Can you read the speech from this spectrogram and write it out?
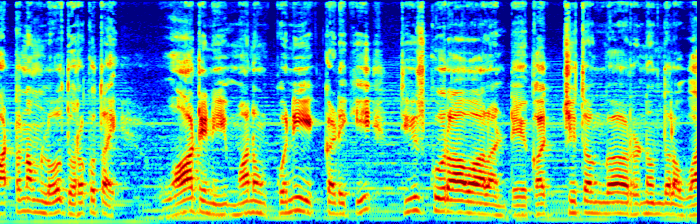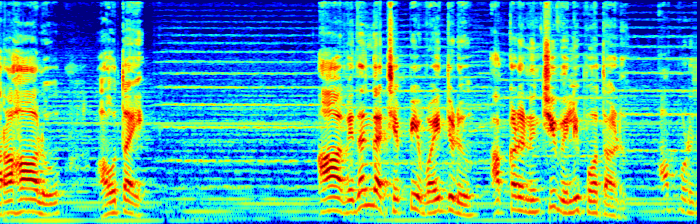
పట్టణంలో దొరుకుతాయి. వాటిని మనం కొని ఇక్కడికి తీసుకురావాలంటే ఖచ్చితంగా రెండు వందల వరహాలు అవుతాయి. ఆ విధంగా చెప్పి వైద్యుడు అక్కడి నుంచి వెళ్ళిపోతాడు. అప్పుడు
